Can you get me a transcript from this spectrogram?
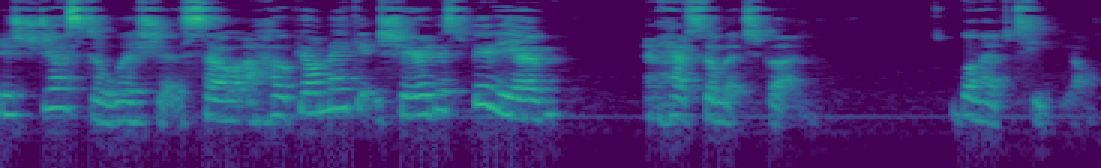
It's just delicious. So I hope y'all make it and share this video have so much fun. Bon appetit, y'all.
